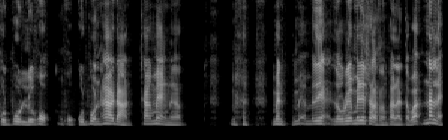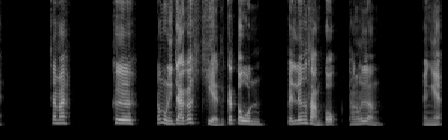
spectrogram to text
ขุนพลหรือ 6- 6ขุนพล5ด่านช่างแม่งนะครับ มันมมันเนี่ยเราเรียกไม่ได้สาระสำคัญอะไรแต่ว่านั่นแหละ ใช่ไหมคือน้าหมูนินจาก็เขียนการ์ตูนเป็นเรื่องสามก๊กทั้งเรื่อง อย่างเงี้ย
